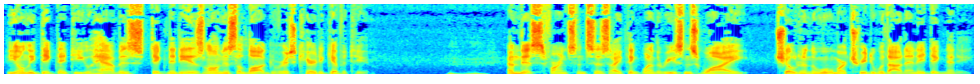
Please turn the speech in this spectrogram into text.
the only dignity you have is dignity as long as the lawgivers care to give it to you. Mm-hmm. And this, for instance, is I think one of the reasons why children in the womb are treated without any dignity,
